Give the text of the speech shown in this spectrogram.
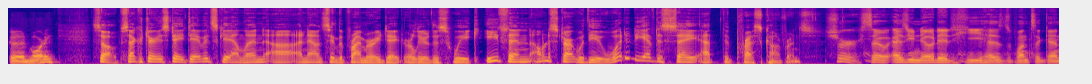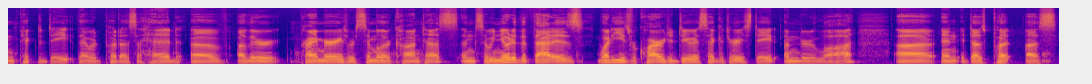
Good morning. So, Secretary of State David Scanlon uh, announcing the primary date earlier this week. Ethan, I want to start with you. What did he have to say at the press conference? Sure. So, as you noted, he has once again picked a date that would put us ahead of other primaries or similar contests. And so, we noted that that is what he is required to do as Secretary of State under law. Uh, and it does put us,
